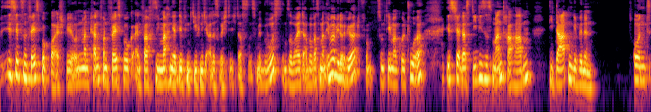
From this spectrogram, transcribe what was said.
ist jetzt ein Facebook-Beispiel und man kann von Facebook einfach, sie machen ja definitiv nicht alles richtig, das ist mir bewusst und so weiter. Aber was man immer wieder hört vom, zum Thema Kultur, ist ja, dass die dieses Mantra haben, die Daten gewinnen. Und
